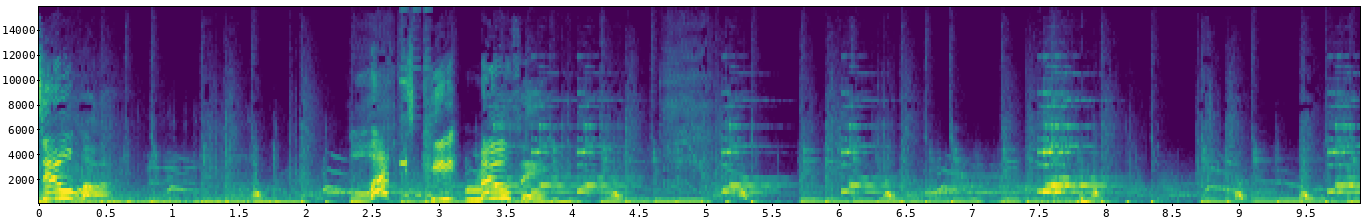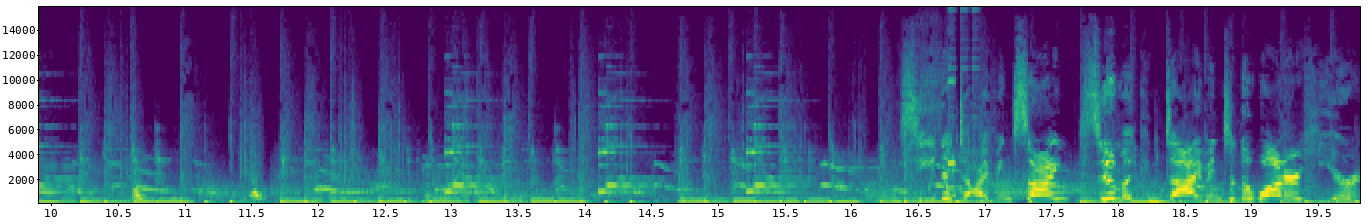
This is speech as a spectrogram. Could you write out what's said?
Zuma! Let's keep moving. Dive into the water here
